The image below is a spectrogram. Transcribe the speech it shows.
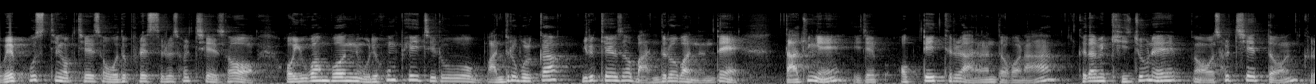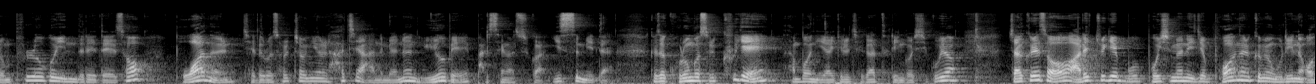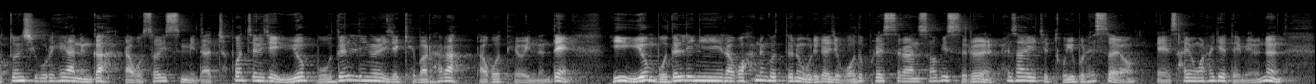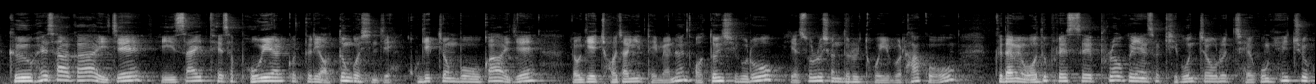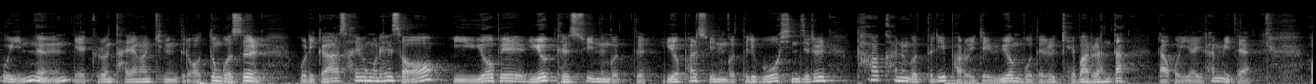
web hosting 업체에서 WordPress를 설치해서 어 이거 한번 우리 홈페이지로 만들어 볼까? 이렇게 해서 만들어 봤는데 나중에 이제 업데이트를 안 한다거나 그 다음에 기존에 어 설치했던 그런 plugin들에 대해서 보안을 제대로 설정을 하지 않으면 위협이 발생할 수가 있습니다. 그래서 그런 것을 크게 한번 이야기를 제가 드린 것이고요 자 그래서 아래쪽에 뭐 보시면 이제 보안을 그러면 우리는 어떤 식으로 해야 하는가 라고 써 있습니다. 첫 번째는 이제 위협 모델링을 이제 개발하라 라고 되어 있는데 이 위협 모델링이라고 하는 것들은 우리가 이제 WordPress라는 서비스를 회사에 이제 도입을 했어요. 예, 사용을 하게 되면은 그 회사가 이제 이 사이트에서 보호해야 할 것들이 어떤 것인지 고객 정보가 이제 여기에 저장이 되면은 어떤 식으로 솔루션들을 도입을 하고 그 다음에 WordPress의 plugin에서 기본적으로 제공해주고 있는 예, 그런 다양한 기능들을 어떤 것을 우리가 사용을 해서 이 위협에 위협될 수 있는 것들 위협할 수 있는 것들이 무엇인지를 파악하는 것들이 바로 이제 위협 모델을 개발을 한다 라고 이야기를 합니다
